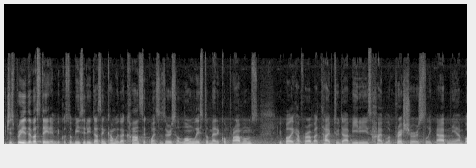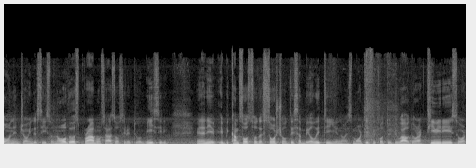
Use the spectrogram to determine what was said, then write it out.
which is pretty devastating because obesity doesn't come without consequences. There is a long list of medical problems you probably have heard about type 2 diabetes, high blood pressure, sleep apnea, bone and joint disease, and all those problems are associated to obesity. And then it, it, becomes also the social disability. You know, it's more difficult to do outdoor activities or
